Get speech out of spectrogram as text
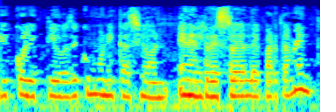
de colectivos de comunicación en el resto del departamento.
